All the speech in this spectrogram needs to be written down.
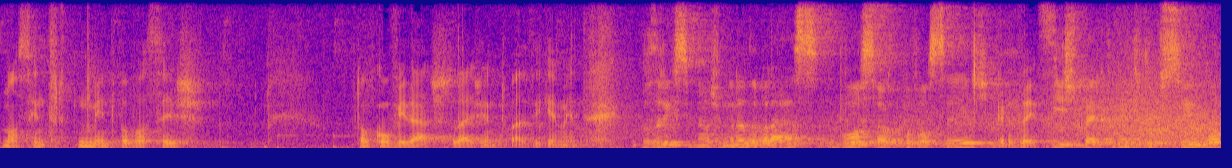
o nosso entretenimento para vocês. Estão convidados toda a gente, basicamente. Rodrigo Simões, um grande abraço, boa sorte para vocês. Agradeço. E espero que dentro do possível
